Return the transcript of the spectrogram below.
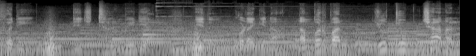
ಧ್ವನಿ, ಡಿಜಿಟಲ್ ಮೀಡಿಯಾ. ಇದು ಕೊಡಗಿನ number one YouTube channel.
